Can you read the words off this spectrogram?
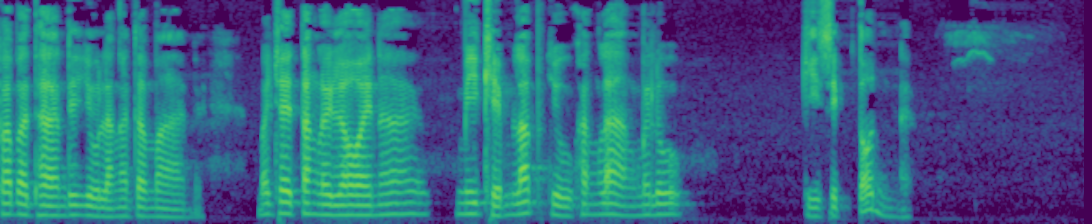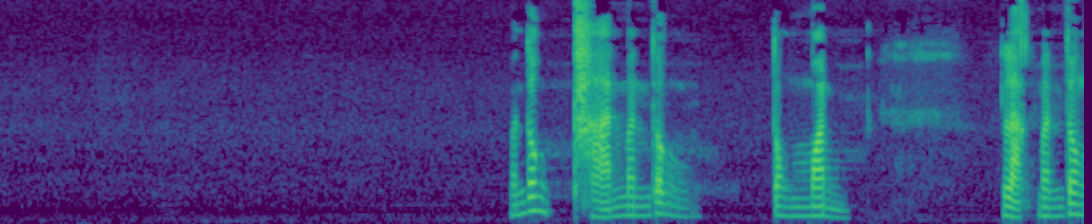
พระประธานที่อยู่หลังอาตมาเนี่ยไม่ใช่ตั้งลอยๆนะ มีเข็มลับอยู่ข้างล่าง ไม่รู้ กี่สิบต้นนะมันต้องฐานมันต้องต้องมั่น หลักมันต้อง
